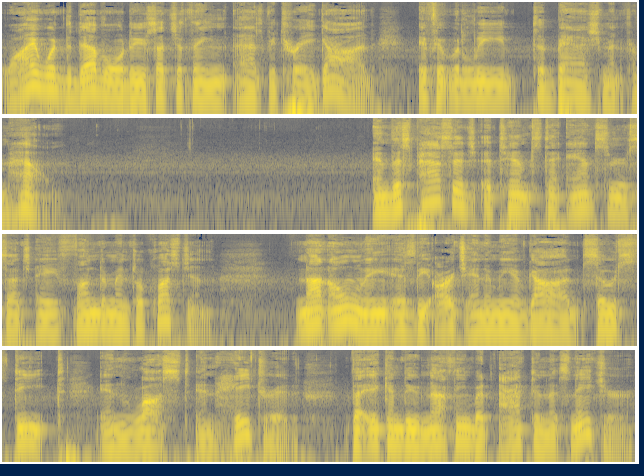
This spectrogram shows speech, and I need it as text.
why would the devil do such a thing as betray God if it would lead to banishment from hell? And this passage attempts to answer such a fundamental question. Not only is the archenemy of God so steeped in lust and hatred that it can do nothing but act in its nature,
